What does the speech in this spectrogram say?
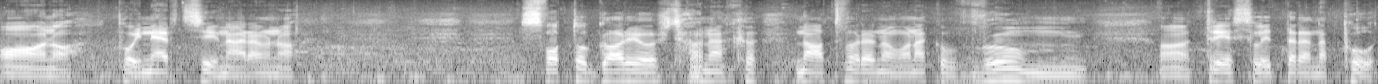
ono, po inerciji naravno svo to gorivo što onako na otvorenom, onako vum, ono, 30 litara na put,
